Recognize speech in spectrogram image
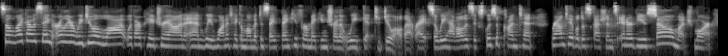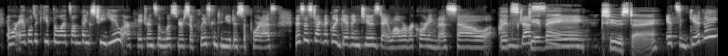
So, like I was saying earlier, we do a lot with our Patreon, and we want to take a moment to say thank you for making sure that we get to do all that, right? So, we have all this exclusive content, roundtable discussions, interviews, so much more. And we're able to keep the lights on thanks to you, our patrons and listeners. So, please continue to support us. This is technically Giving Tuesday while we're recording this. So, I'm it's just giving saying Tuesday. it's Giving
